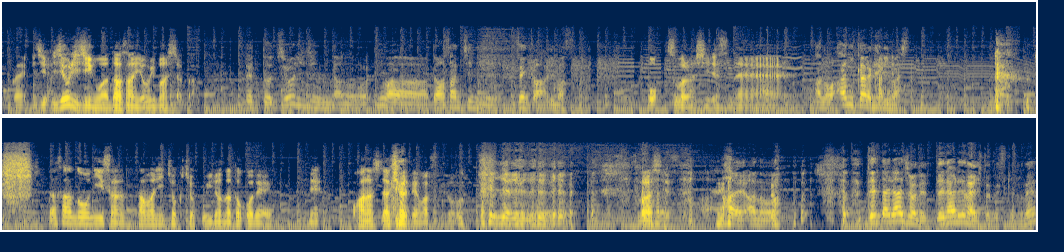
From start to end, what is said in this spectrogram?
今回、ジジオリジンはダーさん読みましたか？えっとジオリジンあの今ダーサンチに全巻あります。お、素晴らしいですね。あの兄から借りました、ダーさんのお兄さん、たまにちょくちょくいろんなとこで、ね、お話だけは出ますけど、いやいやいやいや。素晴らしいです。はいあの絶対ラジオで出られない人ですけどね。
